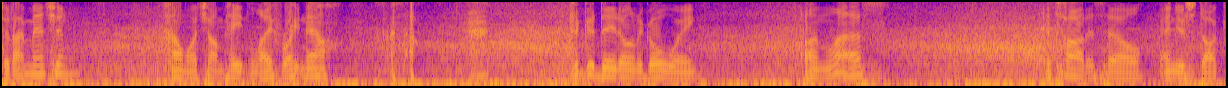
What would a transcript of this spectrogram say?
Did I mention how much I'm hating life right now? it's a good day to own a Gold Wing, unless it's hot as hell and you're stuck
